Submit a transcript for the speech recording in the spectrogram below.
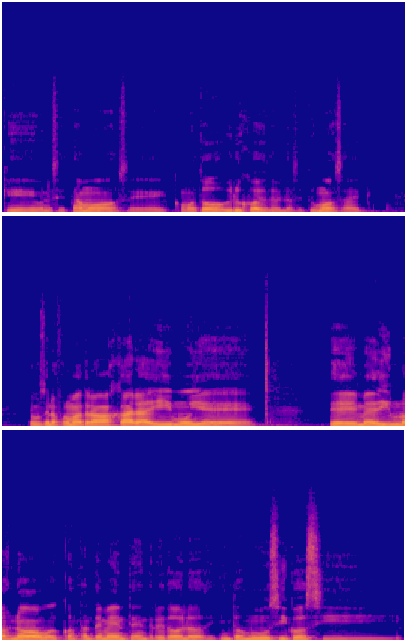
que los estamos, eh, como todos brujos, los estuvimos, tenemos una forma de trabajar ahí muy de medirnos ¿no? constantemente entre todos los distintos músicos y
